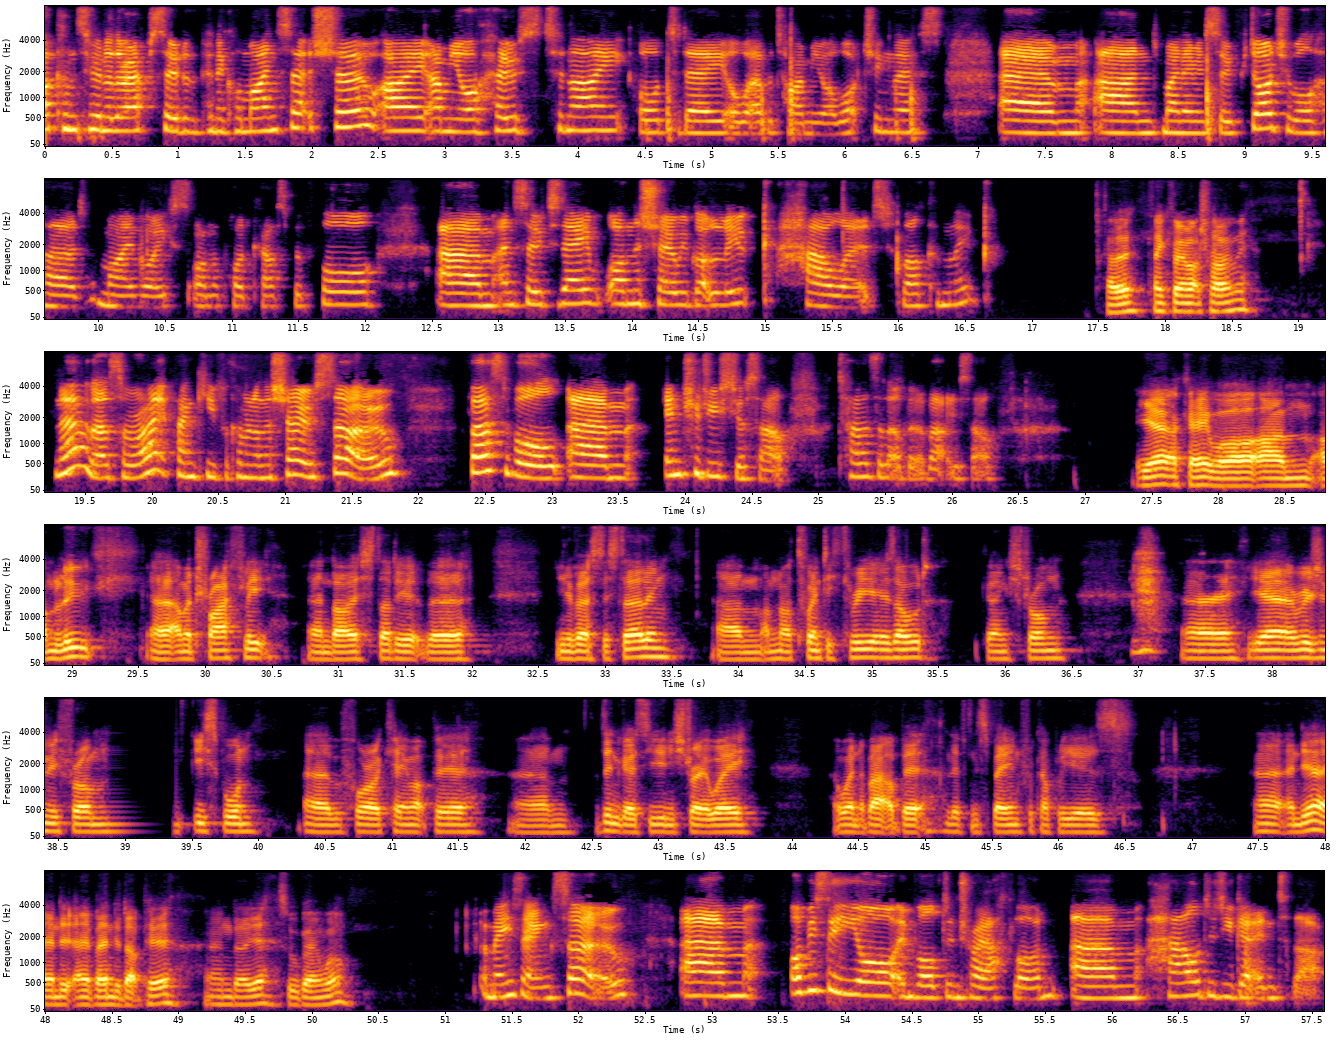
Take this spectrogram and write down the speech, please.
welcome to another episode of the Pinnacle Mindset Show. I am your host tonight, or today, or whatever time you are watching this. Um, and my name is Sophie Dodge. You all heard my voice on the podcast before. Um, and so today on the show, we've got Luke Howard. Welcome, Luke. Hello. Thank you very much for having me. No, that's all right. Thank you for coming on the show. So, first of all, um, introduce yourself. Tell us a little bit about yourself. Yeah, okay. Well, I'm, I'm Luke. Uh, I'm a triathlete and I study at the University of Stirling. Um, I'm now 23 years old, going strong. Uh, yeah, originally from Eastbourne uh, before I came up here. Um, I didn't go to uni straight away. I went about a bit, lived in Spain for a couple of years. Uh, and yeah, and I've ended up here and uh, yeah, it's all going well. Amazing. So, um, obviously you're involved in triathlon. Um, how did you get into that?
